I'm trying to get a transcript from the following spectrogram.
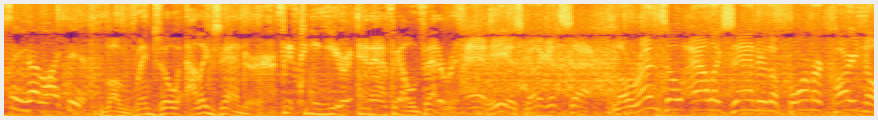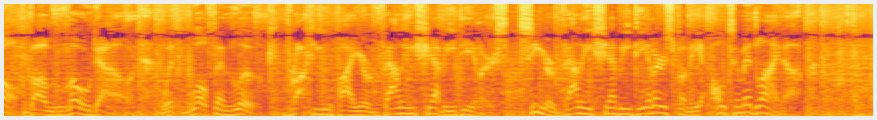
Seen nothing like this. Lorenzo Alexander, 15 year NFL veteran. And he is going to get sacked. Lorenzo Alexander, the former Cardinal. The Lowdown with Wolf and Luke. Brought to you by your Valley Chevy dealers. See your Valley Chevy dealers for the ultimate lineup.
